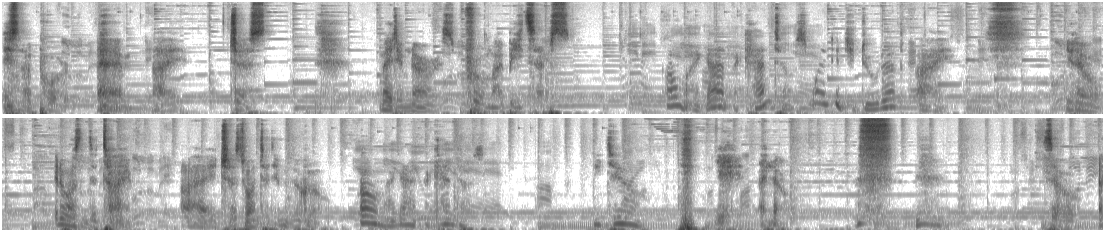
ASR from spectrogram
He's not poor. Um, I just made him nervous through my biceps. Oh my god, Arkantos, why did you do that? I, you know, it wasn't the time. I just wanted him to go. Oh my god, Arkantos. Me too. yeah, I know. so, uh,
